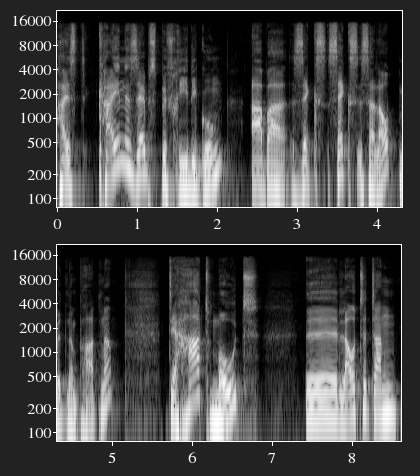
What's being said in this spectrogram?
heißt keine Selbstbefriedigung, aber Sex, Sex ist erlaubt mit einem Partner. Der Hard Mode äh, lautet dann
